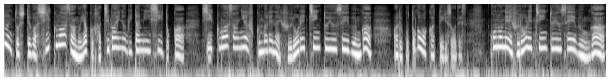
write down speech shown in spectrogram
分としてはシークワーサーの約8倍のビタミン C とかシークワーサーには含まれないフロレチンという成分があることが分かっているそうです。このねフロレチンという成分が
